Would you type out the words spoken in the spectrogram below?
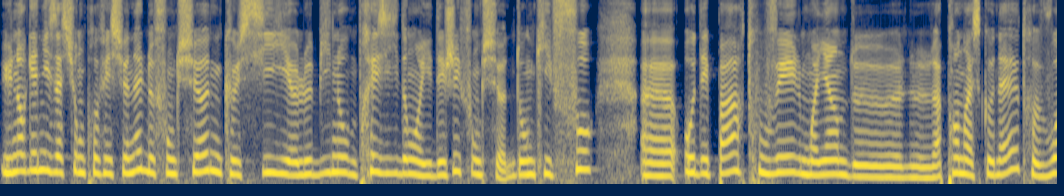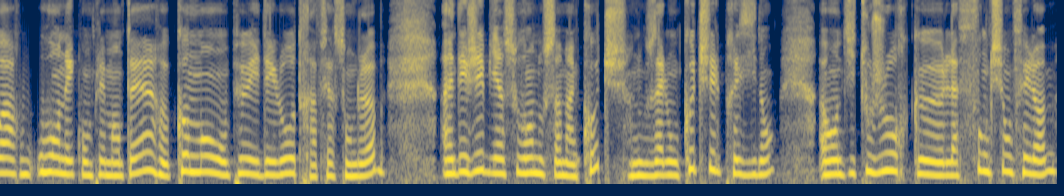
Une organisation professionnelle ne fonctionne que si euh, le binôme président et DG fonctionne. Donc, il faut euh, au départ trouver le moyen de, de à se connaître, voir où on est complémentaire, comment on peut aider l'autre à faire son job. Un DG, bien souvent, nous sommes un coach. Nous allons coacher le président. Euh, On dit toujours que la fonction fait l'homme.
